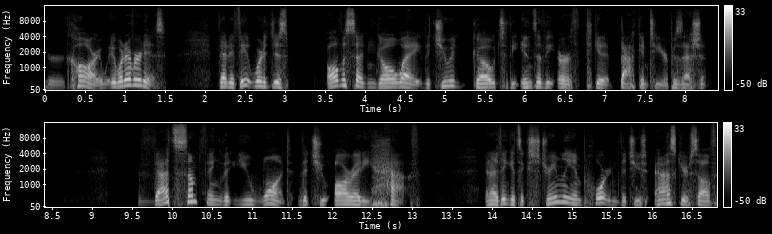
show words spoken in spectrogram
your car whatever it is that if it were to just all of a sudden go away that you would go to the ends of the earth to get it back into your possession. That's something that you want that you already have and I think it's extremely important that you ask yourself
